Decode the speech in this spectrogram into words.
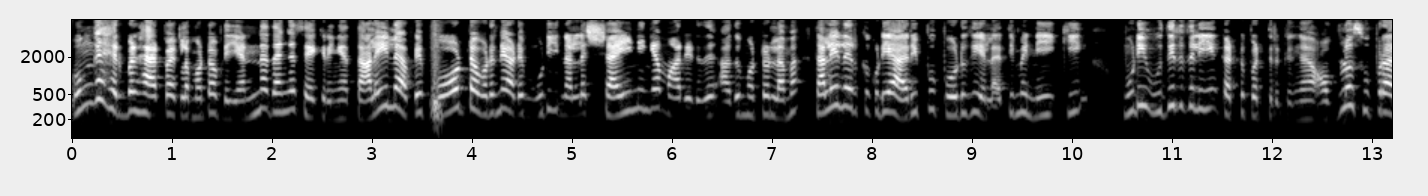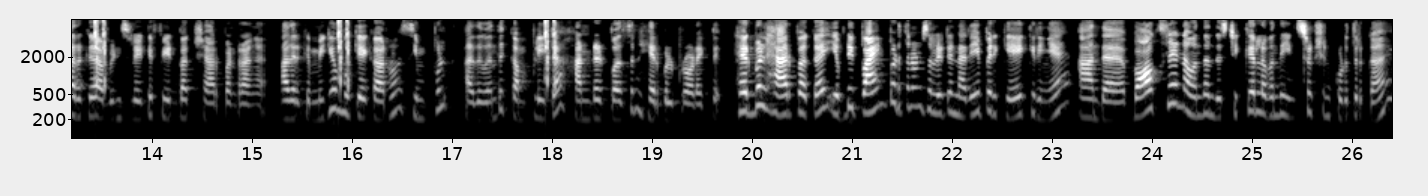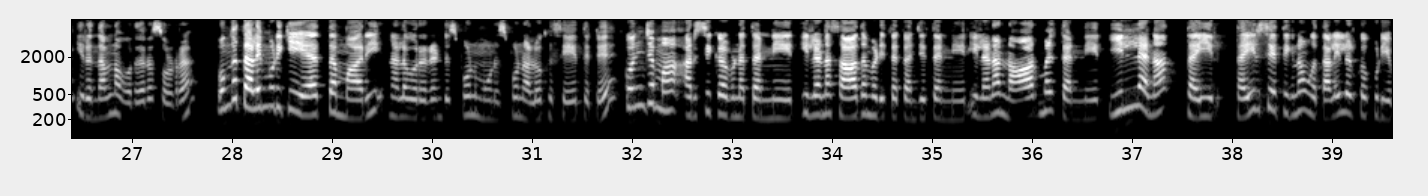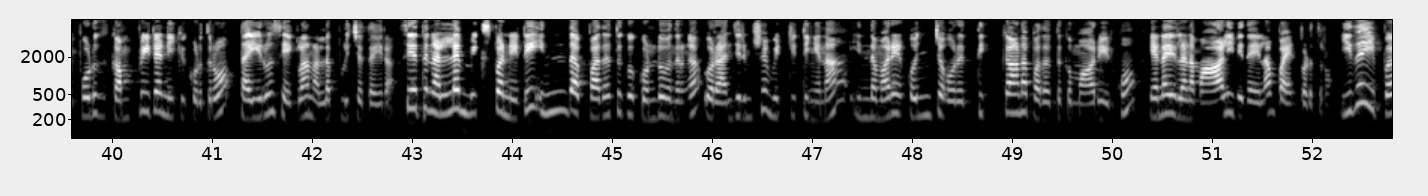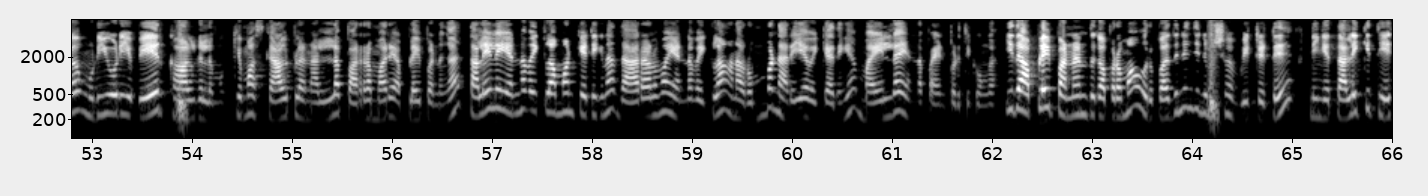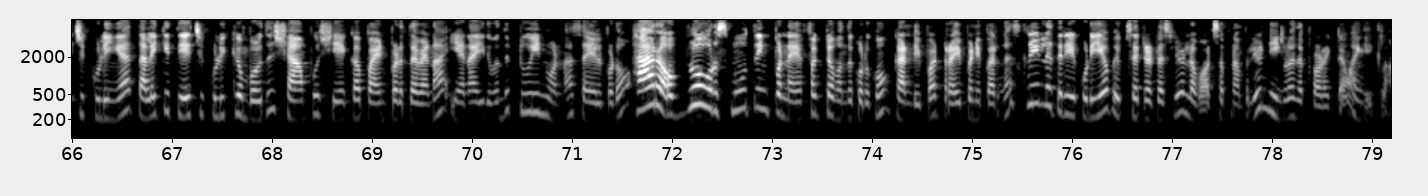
உங்க herbal hair பேக்ல மட்டும் அப்படி என்ன தாங்க சேர்க்குறீங்க? தலையில அப்படியே போட்ட உடனே அப்படியே முடி நல்ல ஷைனிங்கா மாறிடுது. அது மட்டும் இல்லாம தலையில இருக்கக்கூடிய அரிப்பு பொடுகு எல்லாத்தையுமே நீக்கி முடி உதிர்தலையும் கட்டுப்படுத்திருக்குங்க. அவ்வளோ சூப்பராக இருக்குது அப்படின்னு சொல்லிட்டு ஃபீட்பேக் ஷேர் பண்ணுறாங்க அதற்கு மிக முக்கிய காரணம் சிம்பிள் அது வந்து கம்ப்ளீட்டாக hundred percent herbal product herbal hair பேக்கை எப்படி பயன்படுத்தணும்னு சொல்லிட்டு நிறைய பேர் கேட்குறீங்க. அந்த பாக்ஸ்லேயே நான் வந்து அந்த ஸ்டிக்கரில் வந்து இன்ஸ்ட்ரக்ஷன் கொடுத்துருக்கேன். இருந்தாலும் நான் ஒரு தடவை சொல்கிறேன் உங்க தலைமுடிக்கு ஏத்த மாதிரி நல்ல ஒரு ரெண்டு ஸ்பூன் மூணு ஸ்பூன் அளவுக்கு சேர்த்துட்டு கொஞ்சமா அரிசி கழுவின தண்ணீர் இல்லைன்னா சாதம் வடித்த கஞ்சி தண்ணீர் இல்லைன்னா நார்மல் தண்ணீர் இல்லைன்னா தயிர். தயிர் சேர்த்தீங்கன்னா உங்க தலையில இருக்கக்கூடிய பொடுகு கம்ப்ளீட்டா நீக்கி கொடுத்துரும். தயிரும் சேர்க்கலாம். நல்லா புளிச்ச தயிரா. சேர்த்து நல்லா மிக்ஸ் பண்ணிட்டு இந்த பதத்துக்கு கொண்டு வந்துருங்க. ஒரு அஞ்சு நிமிஷம் விட்டுட்டீங்கன்னா இந்த மாதிரி கொஞ்சம் ஒரு திக்கான பதத்துக்கு மாறி இருக்கும். ஏன்னா இதுல நம்ம ஆளி விதையெல்லாம் பயன்படுத்துறோம். இதை இப்ப முடியோடைய வேர் கால்களில் முக்கியமா ஸ்கேல்ப்ல நல்லா படுற மாதிரி அப்ளை பண்ணுங்க. தலையில எண்ணெய் வைக்கலாமான்னு கேட்டீங்கன்னா தாராளமா எண்ணெய் வைக்கலாம். ஆனா ரொம்ப நிறைய வைக்காதீங்க. மைல்டா எண்ணெய் பயன்படுத்திக்கோங்க. இதை அப்ளை பண்ணதுக்கு அப்புறமா ஒரு பதினஞ்சு நிமிஷம் விட்டுட்டு நீங்க தலைக்கு தேய்ச்சி குளிங்க. தலைக்கு தேய்ச்சி குளிக்கும் போது ஷாம்பு ஷேக்கா பயன்படுத்த வேணாம். ஏன்னா இது வந்து டூ இன் ஒன்னா செயல்படும். ஹேர் அவ்வளோ ஒரு ஸ்மூத்னிங் பண்ண எஃபெக்ட்டை வந்து கொடுக்கும். கண்டிப்பா ட்ரை பண்ணி பாருங்க. ஸ்கிரீன்ல தெரியக்கூடிய வெப்சைட் அட்ரஸ்லயோ இல்ல வாட்ஸ்அப் நம்பர்லயோ நீங்களும் இந்த ப்ராடக்ட்டை வாங்கிக்கலாம்.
